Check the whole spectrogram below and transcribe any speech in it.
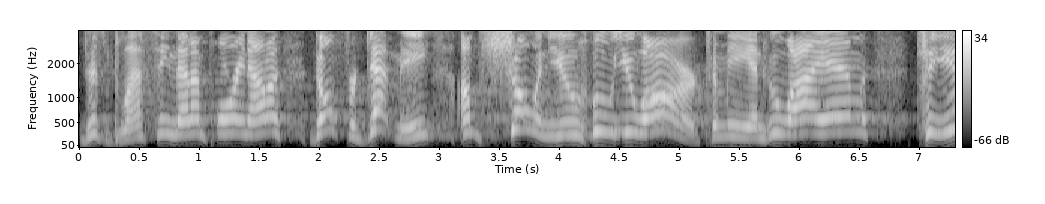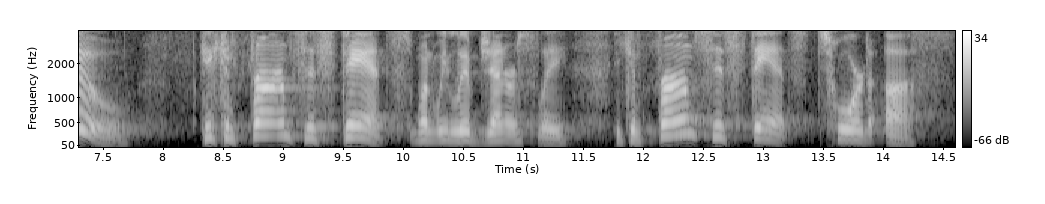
This blessing that I'm pouring out on, don't forget me. I'm showing you who you are to me and who I am to you. He confirms his stance when we live generously. He confirms his stance toward us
